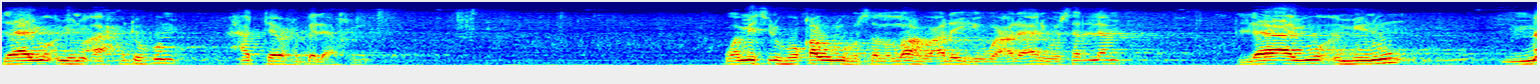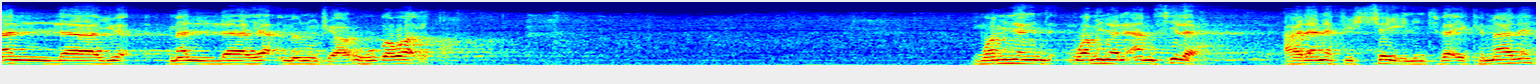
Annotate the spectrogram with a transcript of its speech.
لا يؤمن أحدكم حتى يحب لأخيه ومثله قوله صلى الله عليه وعلى آله وسلم لا يؤمن من لا من لا يأمن جاره بوائقه. ومن ومن الأمثلة على نفي الشيء لانتفاء كماله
